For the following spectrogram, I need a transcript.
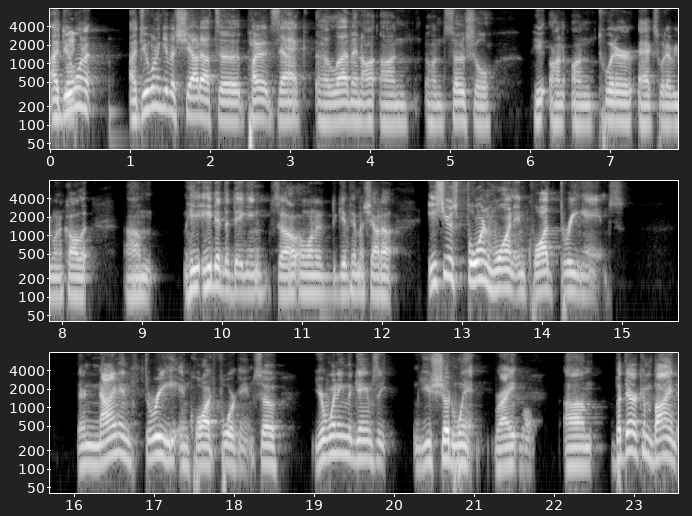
I do want to. I do want to give a shout out to Pirate Zach Eleven on, on on social, he, on on Twitter X, whatever you want to call it. Um, he he did the digging, so I wanted to give him a shout out. ECU is four and one in quad three games. They're nine and three in quad four games. So you're winning the games that you should win, right? Yeah. Um, but they're combined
